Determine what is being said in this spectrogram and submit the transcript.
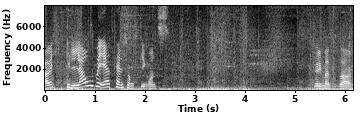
Aber ich glaube, er hat keine Chance gegen uns. Würde ich mal so sagen.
